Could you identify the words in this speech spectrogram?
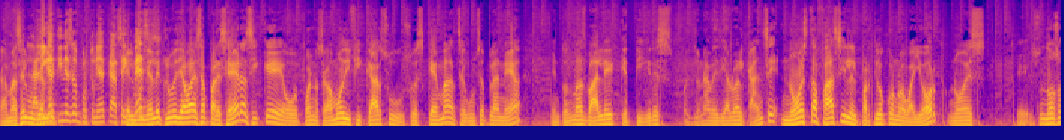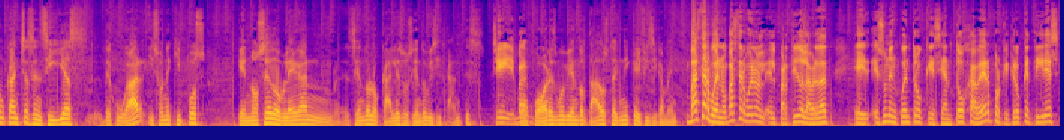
Además el La mundial liga de- tiene esa oportunidad cada seis el meses. Mundial de Clubes ya va a desaparecer, así que, o, bueno, se va a modificar su, su esquema según se planea. Entonces más vale que Tigres pues de una vez ya lo alcance. No está fácil el partido con Nueva York, no es, eh, no son canchas sencillas de jugar y son equipos que no se doblegan siendo locales o siendo visitantes. Sí, va, Con jugadores muy bien dotados técnica y físicamente. Va a estar bueno, va a estar bueno el, el partido, la verdad. eh, es un encuentro que se antoja ver porque creo que Tigres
